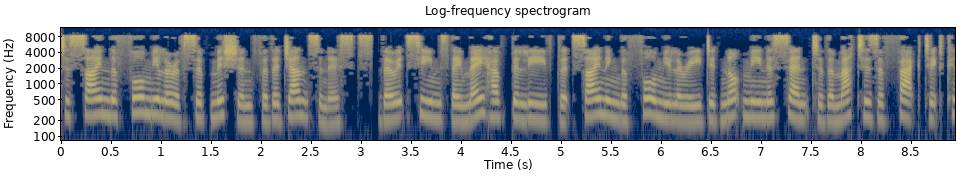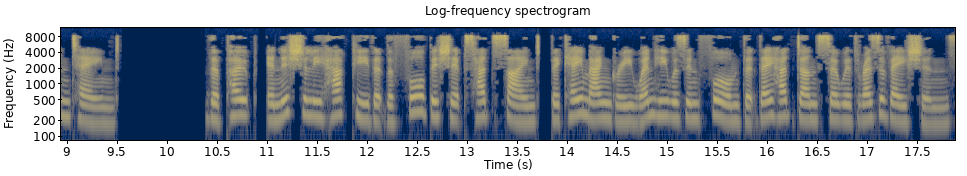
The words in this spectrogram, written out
to sign the formula of submission for the Jansenists though it seems they may have believed that signing the formulary did not mean assent to the matters of fact it contained. The Pope, initially happy that the four bishops had signed, became angry when he was informed that they had done so with reservations.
